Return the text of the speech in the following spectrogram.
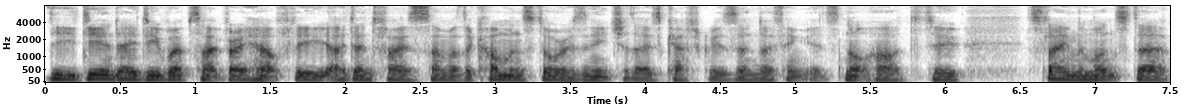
The D&AD website very helpfully identifies some of the common stories in each of those categories, and I think it's not hard to do. Slaying the Monster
